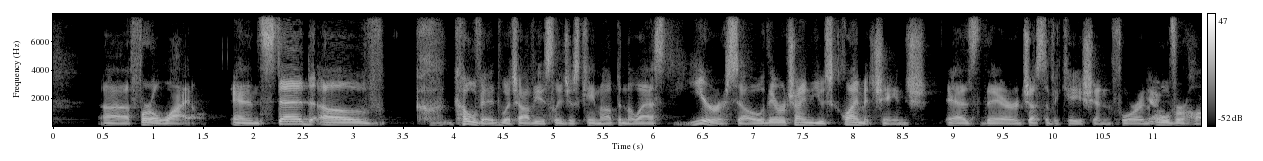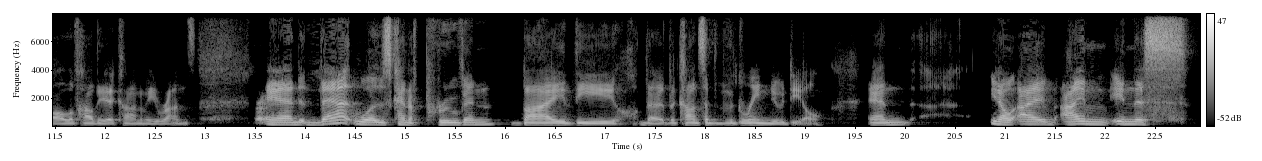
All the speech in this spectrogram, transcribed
uh, for a while and instead of COVID, which obviously just came up in the last year or so, they were trying to use climate change as their justification for an yeah. overhaul of how the economy runs. Right. And that was kind of proven by the, the the concept of the Green New Deal. And uh, you know, I I'm in this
